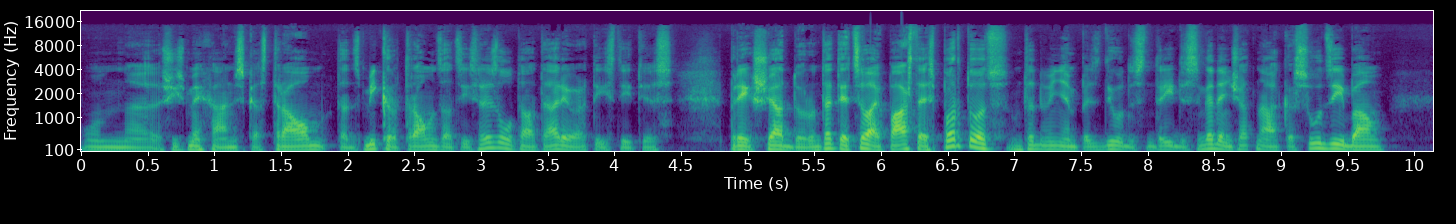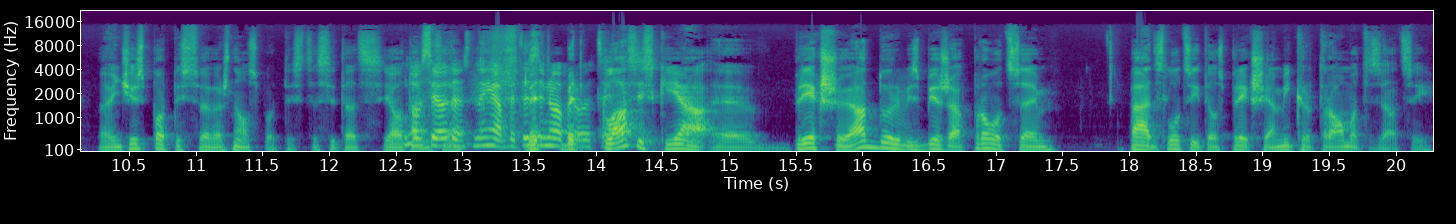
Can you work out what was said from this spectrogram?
un eh, šīs mehāniskās traumas, tādas mikrotraumatizācijas rezultātā arī var attīstīties priekšā jādara. Un tad tie cilvēki pārstāj sportot, un tad viņiem pēc 20, 30 gadiem viņš atnāk ar sūdzībām. Vai viņš ir sportists vai vairs nav sportists? Tas ir tāds jautājums. Jautājums, jā. Nu jā, bet tas bet, ir nopietns. Klasiski, jā, priekšējā atduri visbiežāk provocē pēdas locītos priekšējā mikrotraumatizācija.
